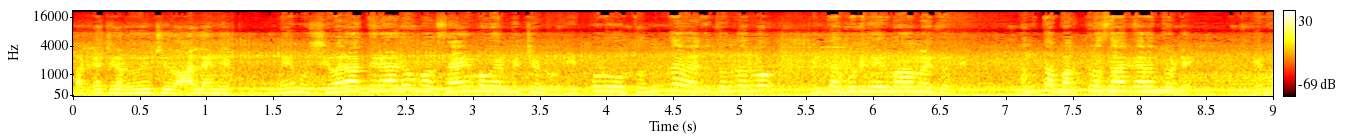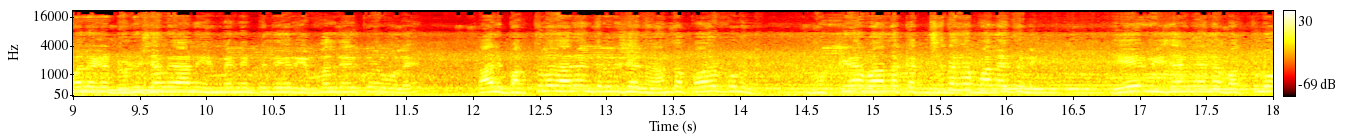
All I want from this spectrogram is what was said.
పట్టుకొచ్చి ఇక్కడ ఊహించారు వాళ్ళు అని చెప్పి మేము శివరాత్రి నాడు మాకు స్వయంభూ కనిపించిండు ఇప్పుడు తొందర అతి తొందరలో ఇంత గుడి నిర్మాణం అవుతుంది. అంత భక్తుల సహకారంతో ఇవ్వలే డొనేషన్ కానీ ఎమ్మెల్యే ఎంపీ దగ్గర ఇవ్వలే దగ్గర ఇవ్వలే వాళ్ళు భక్తుల ద్వారా ఇంత డొనేషన్ అంత పవర్ఫుల్ ఉంది. మొక్కిన వాళ్ళ ఖచ్చితంగా పనులు అవుతుంది. ఏ విధంగా భక్తులు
